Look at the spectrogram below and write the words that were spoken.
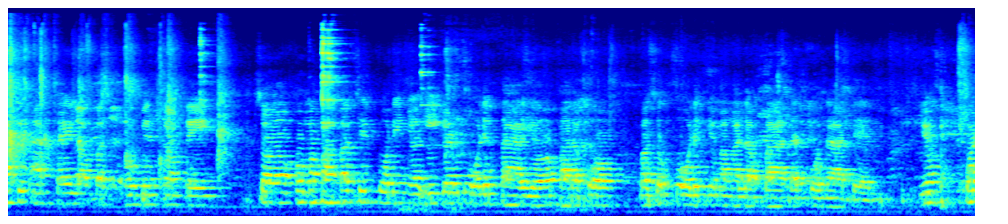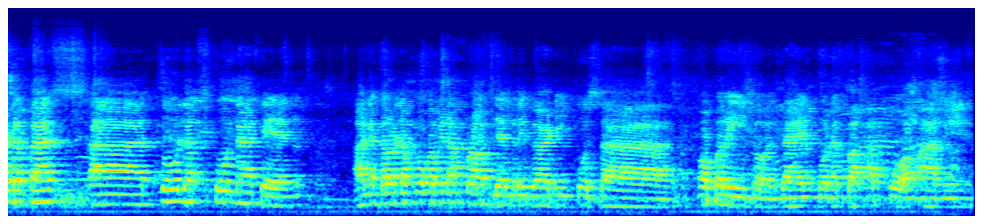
ating anti-lambat movement campaign. So kung mapapansin po ninyo, eager po ulit tayo para po masok po ulit yung mga lambatan po natin. Yung for the past uh, two laps po natin, ah nagkaroon lang po kami ng problem regarding po sa operation dahil po nag-back up po ang aming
